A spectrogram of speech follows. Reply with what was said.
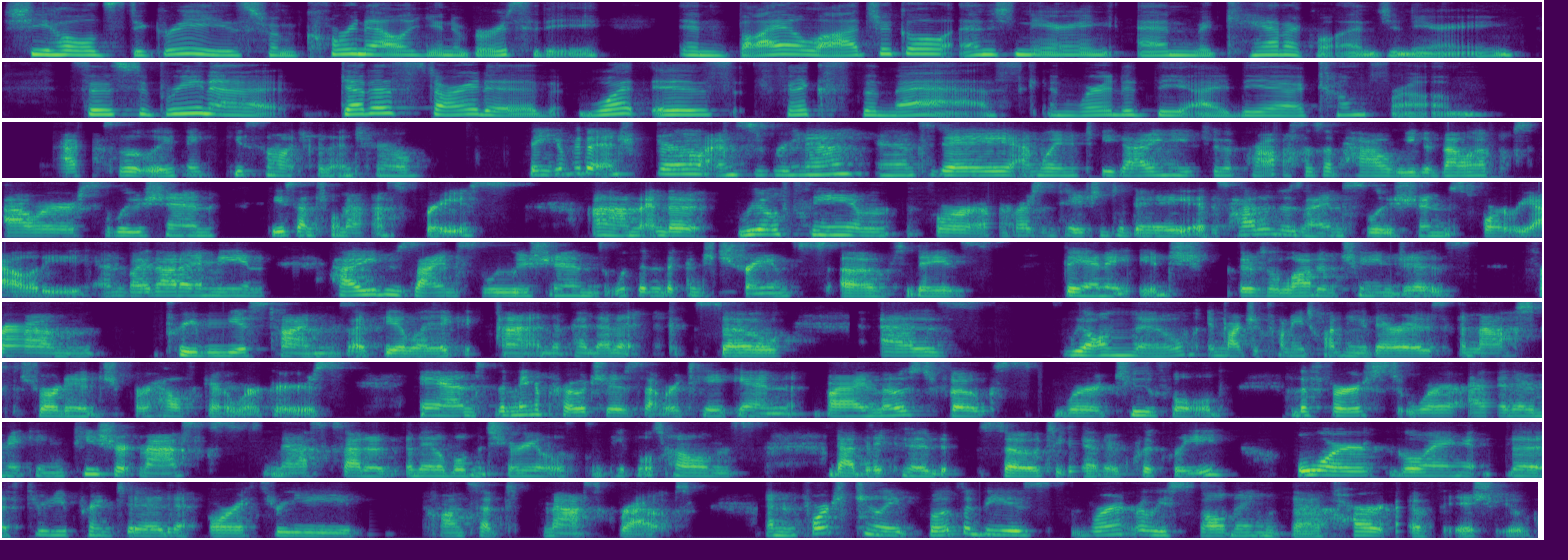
She holds degrees from Cornell University in biological engineering and mechanical engineering. So, Sabrina, get us started. What is Fix the Mask and where did the idea come from? Absolutely. Thank you so much for the intro. Thank you for the intro. I'm Sabrina, and today I'm going to be guiding you through the process of how we developed our solution the essential mask brace. Um, and the real theme for our presentation today is how to design solutions for reality. And by that, I mean how you design solutions within the constraints of today's day and age. There's a lot of changes from previous times, I feel like, uh, in the pandemic. So, as we all know, in March of 2020, there is a mask shortage for healthcare workers. And the main approaches that were taken by most folks were twofold. The first were either making t-shirt masks, masks out of available materials in people's homes that they could sew together quickly, or going the 3D printed or 3D concept mask route. And unfortunately, both of these weren't really solving the heart of the issue.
